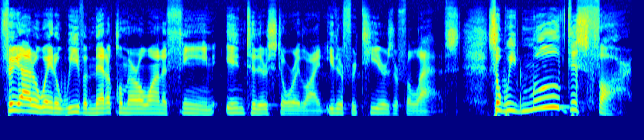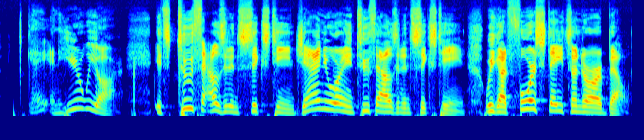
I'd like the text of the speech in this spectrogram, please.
figured out a way to weave a medical marijuana theme into their storyline, either for tears or for laughs. So we've moved this far. Okay, and here we are. It's 2016, January in 2016. We got four states under our belt.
